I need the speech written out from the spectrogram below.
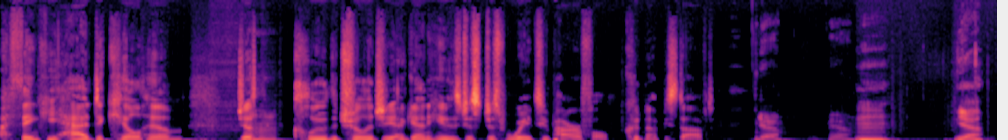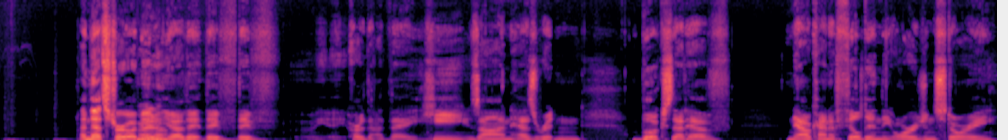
I think he had to kill him. Just Mhm. conclude the trilogy again. He was just just way too powerful. Could not be stopped. Yeah. Yeah. Mm. Yeah. And that's true. I mean, yeah, they, they've they've or not they. He Zahn has written books that have now kind of filled in the origin story,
